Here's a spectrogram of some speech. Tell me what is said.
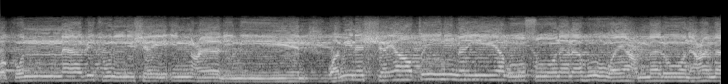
وكنا بكل شيء عالمين. ومن الشياطين من يغوصون له ويعملون عملا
